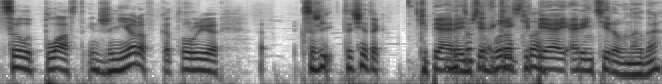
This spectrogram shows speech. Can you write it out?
целый пласт инженеров, которые, к сожалению, точнее так... KPI-ориентированных, да?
